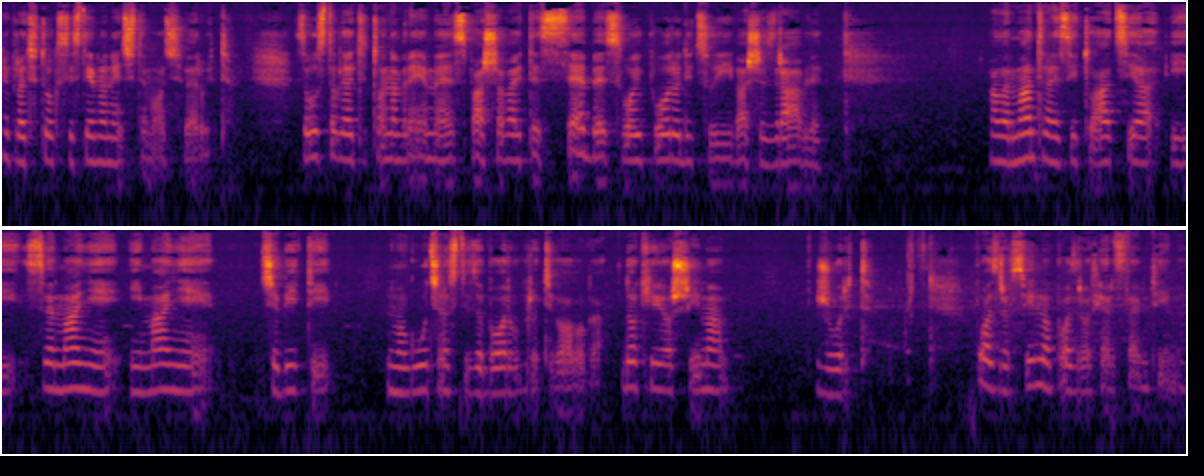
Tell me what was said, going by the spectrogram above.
I protiv tog sistema nećete moći, verujte. Zaustavljajte to na vreme, spašavajte sebe, svoju porodicu i vaše zdravlje. Alarmantna je situacija i sve manje i manje će biti mogućnosti za borbu protiv ovoga. Dok je još ima, žurite. Pozdrav svima, pozdrav od Hairstyle tima.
